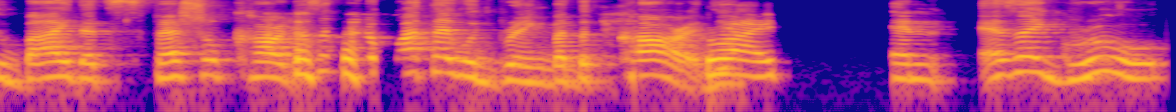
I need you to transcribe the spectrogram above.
to buy that special card doesn't matter what i would bring but the card right yeah. and as i grew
